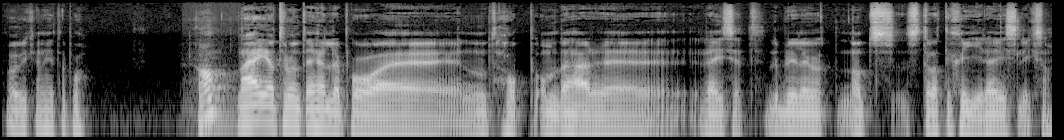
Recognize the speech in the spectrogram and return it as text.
vad vi kan hitta på. Ja. Nej, jag tror inte heller på eh, något hopp om det här eh, racet. Det blir något strategirace liksom.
